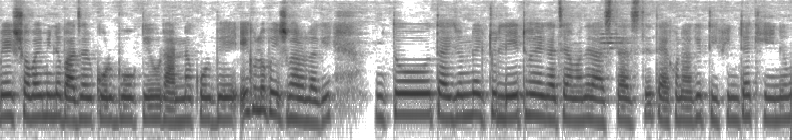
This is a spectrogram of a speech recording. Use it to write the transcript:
বেশ সবাই মিলে বাজার করব, কেউ রান্না করবে, এগুলো বেশ ভালো লাগে। তো তাই জন্য একটু লেট হয়ে গেছে আমাদের আস্তে আস্তে। তো এখন আগে টিফিনটা খেয়ে নেব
